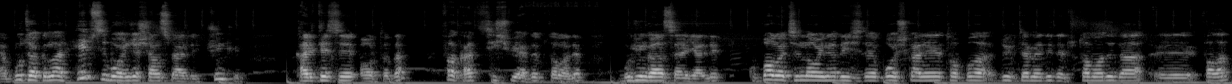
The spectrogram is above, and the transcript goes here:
Yani bu takımlar hepsi boyunca şans verdi. Çünkü kalitesi ortada. Fakat hiçbir yerde tutamadı. Bugün Galatasaray geldi. Kupa maçında oynadı işte boş kaleye topa dürtemedi de tutamadı da e, falan.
